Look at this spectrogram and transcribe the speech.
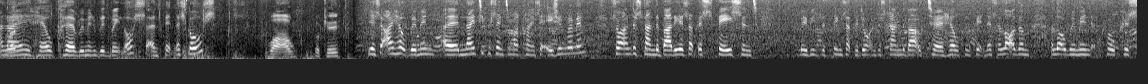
and Right. I help uh, women with weight loss and fitness goals. Wow. Okay. Yes, I help women. Uh, 90% of my clients are Asian women, so I understand the barriers that they face and maybe the things that they don't understand about uh, health and fitness. A lot of them, a lot of women focus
